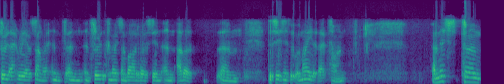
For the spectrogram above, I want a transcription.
through that Rio summit and, and, and through the Convention on Biodiversity and, and other um, decisions that were made at that time and this term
